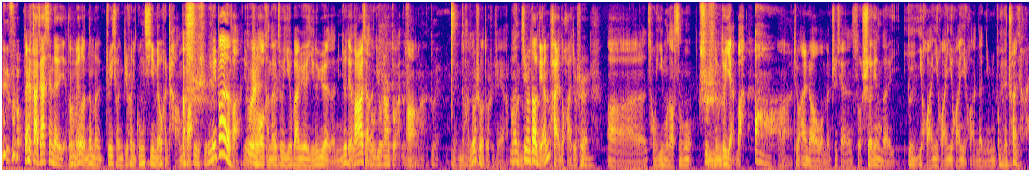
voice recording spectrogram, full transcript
没错。但是大家现在也都没有那么追求，你比如说你工期没有很长的话，啊是是你没办法，有时候可能就一个半月、一个月的，你就得拉下来有。有点短的啊，对，那很多时候都是这样。那进入到连排的话，就是呃，从一幕到四幕，是是你们就演吧，哦，啊，就按照我们之前所设定的一一环一环一环一环的，你们把它串下来，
